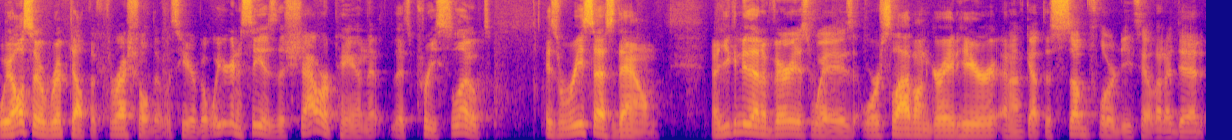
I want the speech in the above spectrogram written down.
We also ripped out the threshold that was here, but what you're gonna see is the shower pan that, that's pre-sloped is recessed down. Now you can do that in various ways. We're slab on grade here, and I've got the subfloor detail that I did.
